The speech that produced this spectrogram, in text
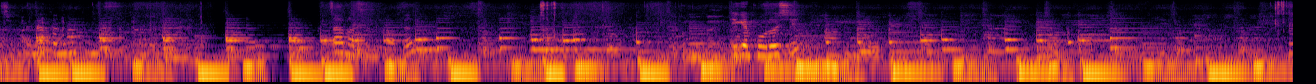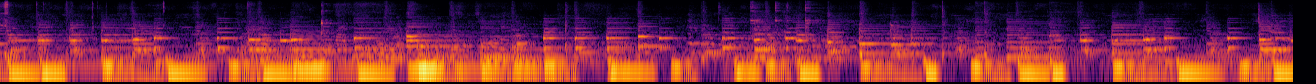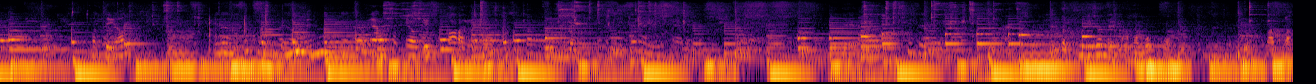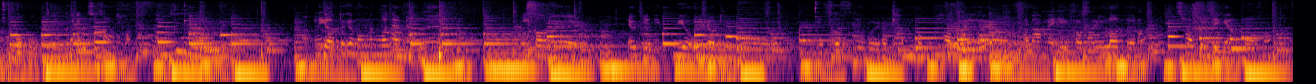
끝났지 나 끝나 끝났어 짜라 샐러드 이게 보르시? 크림치장 이게 어떻게 먹는 거냐면은 이거를 여기 위에 올려두고 이 소스로 이렇게 한번 바로 발라요. 그 다음에 이거 샐러드랑 샤슬리기랑 넣어서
